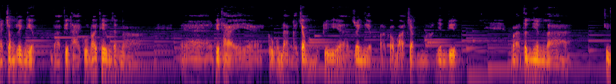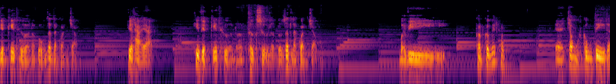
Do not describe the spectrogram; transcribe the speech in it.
uh, trong doanh nghiệp. Và Việt Hải cũng nói thêm rằng là uh, Việt Hải cũng đang ở trong một cái doanh nghiệp và có 300 nhân viên. Và tất nhiên là cái việc kế thừa nó cũng rất là quan trọng. Việt Hải ạ, cái việc kế thừa nó thực sự là nó rất là quan trọng. Bởi vì con có biết không, ờ, trong một công ty đó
